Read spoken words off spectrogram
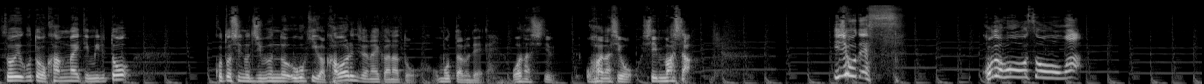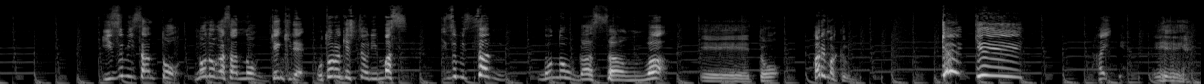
そういうことを考えてみると今年の自分の動きが変わるんじゃないかなと思ったのでお話しお話をしてみました。以上です。この放送は泉さんと野々賀さんの元気でお届けしております。泉さん野々賀さんはえっ、ー、と春馬くん。元気!はい。えー、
